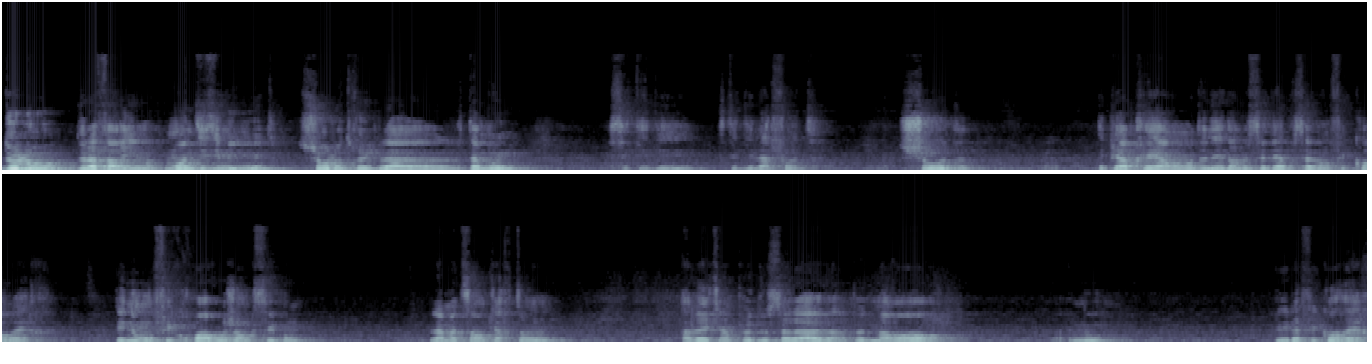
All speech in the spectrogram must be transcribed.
De l'eau, de la farine, moins de 18 minutes, sur le truc, le tamoun. C'était des, c'était des lafottes, chaudes. Et puis après, à un moment donné, dans le CDR, vous savez, on fait courir. Et nous, on fait croire aux gens que c'est bon. La matzah en carton, avec un peu de salade, un peu de maror. Nous. Lui, il a fait courir.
